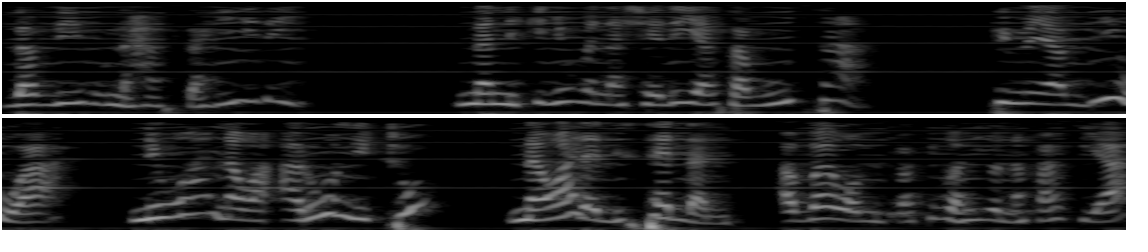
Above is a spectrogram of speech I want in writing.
dhabihu na hastahili? Na ni kinyume na sheria za musa? Zimeambiwa ni wana wa aruni tu na wale descendants ambayo wamepatiwa hiyo nafasi ya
